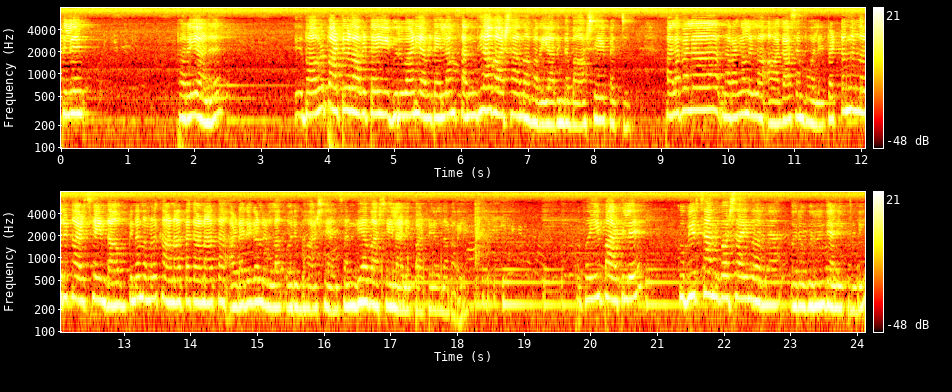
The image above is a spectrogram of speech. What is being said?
പാട്ടിൽ പറയാണ് പാട്ടുകൾ പാട്ടുകളാവട്ടെ ഈ ഗുരുവാണി ആവട്ടെ എല്ലാം സന്ധ്യാഭാഷ എന്നാ പറയുക അതിന്റെ ഭാഷയെ പറ്റി പല പല നിറങ്ങളുള്ള ആകാശം പോലെ പെട്ടെന്നുള്ള ഒരു കാഴ്ച ഉണ്ടാവും പിന്നെ നമ്മൾ കാണാത്ത കാണാത്ത അടരുകളുള്ള ഒരു ഭാഷയാണ് സന്ധ്യാഭാഷയിലാണ് ഈ പാട്ടുകൾ എന്ന് പറയുക. അപ്പൊ ഈ പാട്ടിൽ കുബീർ ചാന്ദ് ഘോഷായി എന്ന് പറഞ്ഞ ഒരു ഗുരുവിന്റെ ഈ കൃതി.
